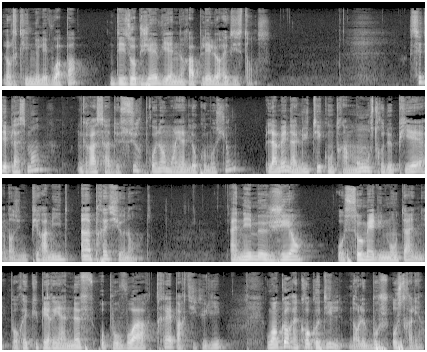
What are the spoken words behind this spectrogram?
Lorsqu'il ne les voit pas, des objets viennent rappeler leur existence. Ces déplacements, grâce à de surprenants moyens de locomotion, l'amènent à lutter contre un monstre de pierre dans une pyramide impressionnante. Un émeu géant au sommet d'une montagne pour récupérer un œuf au pouvoir très particulier, ou encore un crocodile dans le bush australien.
